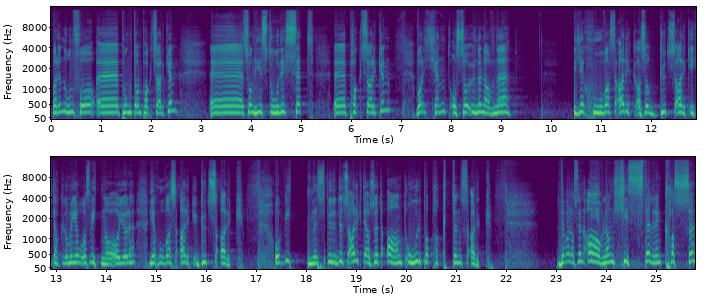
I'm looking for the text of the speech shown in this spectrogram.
bare noen få eh, punkt om paktsarken. Eh, sånn historisk sett, eh, paktsarken var kjent også under navnet Jehovas ark, altså Guds ark. Ikke, det har ikke noe med Jehovas vitne å, å, gjøre. Jehovas ark, Guds ark. Og vitnesbyrdets ark det er også et annet ord på paktens ark. Det var altså en avlang kiste eller en kasse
